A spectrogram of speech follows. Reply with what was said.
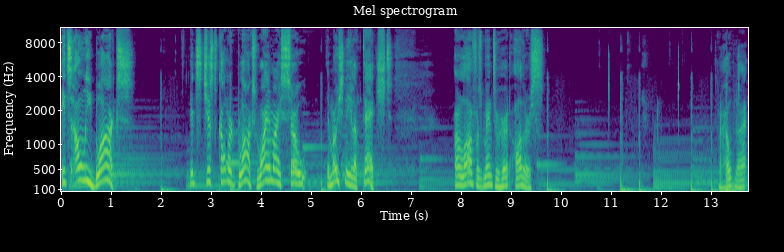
It's only blocks. It's just colored blocks. Why am I so emotionally attached? Our love was meant to hurt others. I hope not.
